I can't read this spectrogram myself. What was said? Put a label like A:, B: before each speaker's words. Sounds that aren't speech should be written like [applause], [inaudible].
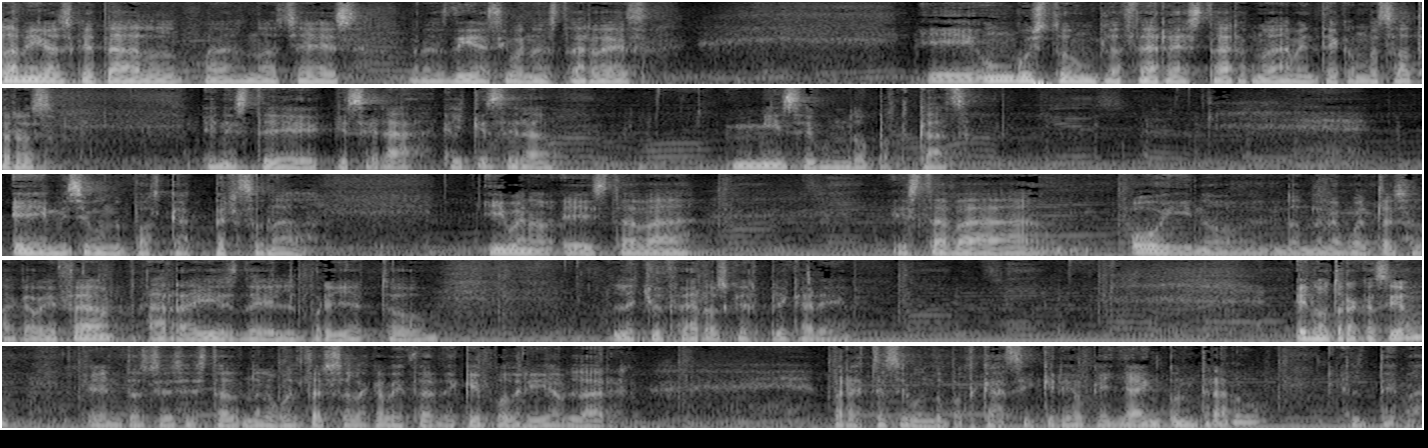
A: Hola amigos, ¿qué tal? Buenas noches, buenos días y buenas tardes. Y un gusto, un placer estar nuevamente con vosotros en este que será, el que será mi segundo podcast. Eh, mi segundo podcast personal. Y bueno, estaba, estaba hoy ¿no? dándole vueltas a la cabeza a raíz del proyecto Lechuceros que explicaré en otra ocasión. Entonces está dándole vueltas a la cabeza de qué podría hablar para este segundo podcast y creo que ya he encontrado el tema.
